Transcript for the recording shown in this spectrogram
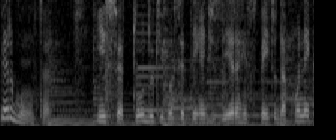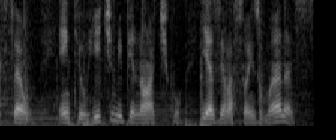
Pergunta: Isso é tudo que você tem a dizer a respeito da conexão entre o ritmo hipnótico e as relações humanas?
